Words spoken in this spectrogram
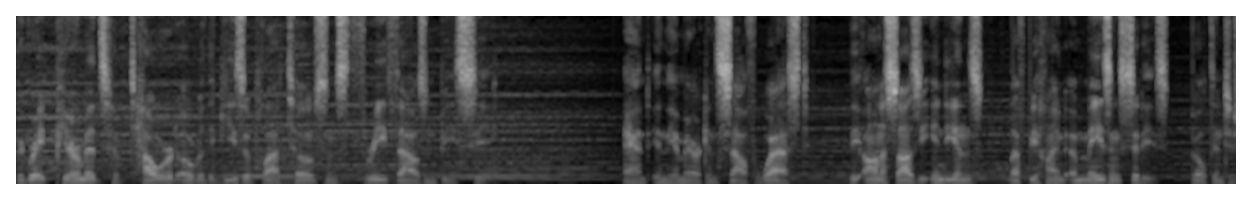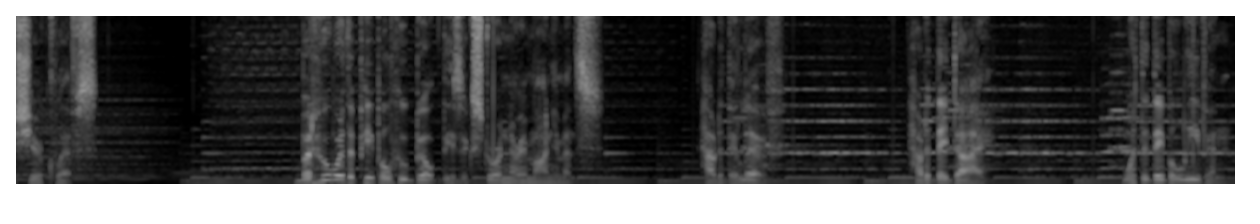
the Great Pyramids have towered over the Giza Plateau since 3000 BC. And in the American Southwest, the Anasazi Indians left behind amazing cities built into sheer cliffs. But who were the people who built these extraordinary monuments? How did they live? How did they die? What did they believe in?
